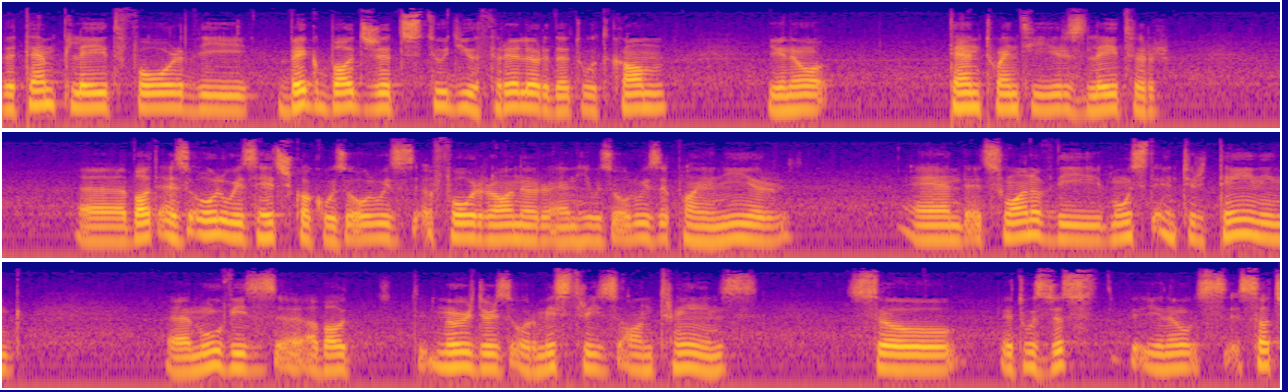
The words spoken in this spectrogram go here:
the template for the big budget studio thriller that would come, you know, 10, 20 years later. Uh, but as always, Hitchcock was always a forerunner and he was always a pioneer. And it's one of the most entertaining uh, movies uh, about murders or mysteries on trains. So it was just you know such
